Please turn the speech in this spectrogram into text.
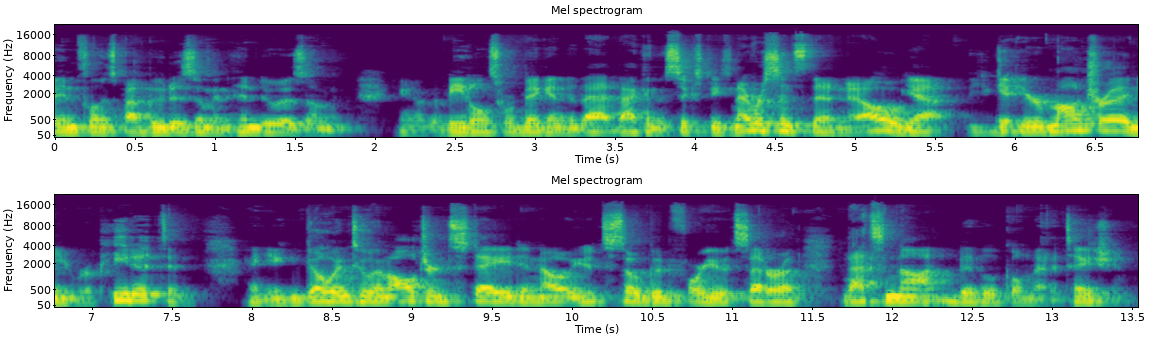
influenced by Buddhism and Hinduism. and You know, the Beatles were big into that back in the 60s. And ever since then, oh, yeah, you get your mantra and you repeat it and, and you can go into an altered state and, oh, it's so good for you, etc. That's not biblical meditation.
